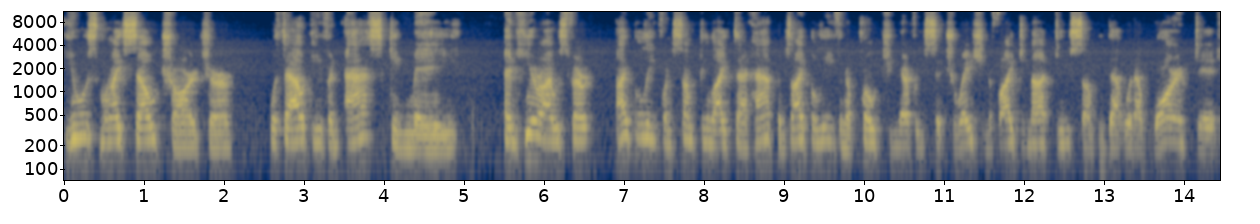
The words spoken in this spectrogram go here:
use my cell charger without even asking me. And here I was very, I believe when something like that happens, I believe in approaching every situation. If I did not do something that would have warranted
